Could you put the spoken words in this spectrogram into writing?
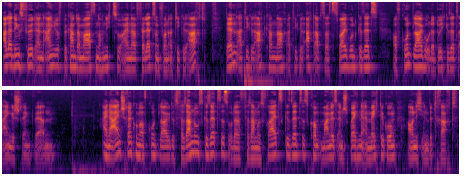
Allerdings führt ein Eingriff bekanntermaßen noch nicht zu einer Verletzung von Artikel 8, denn Artikel 8 kann nach Artikel 8 Absatz 2 Grundgesetz auf Grundlage oder durch Gesetz eingeschränkt werden. Eine Einschränkung auf Grundlage des Versammlungsgesetzes oder Versammlungsfreiheitsgesetzes kommt mangels entsprechender Ermächtigung auch nicht in Betracht.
